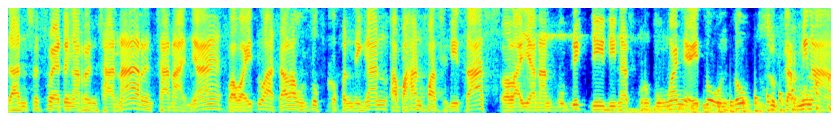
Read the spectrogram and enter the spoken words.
dan sesuai dengan rencana rencananya bahwa itu adalah untuk kepentingan tambahan fasilitas layanan publik di Dinas Perhubungan yaitu untuk subterminal.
